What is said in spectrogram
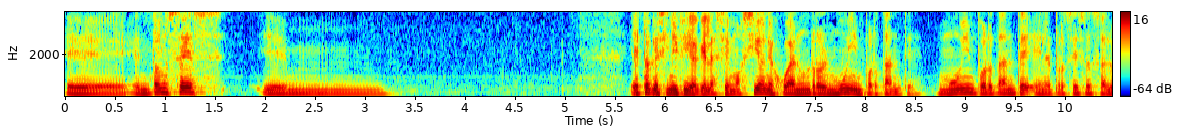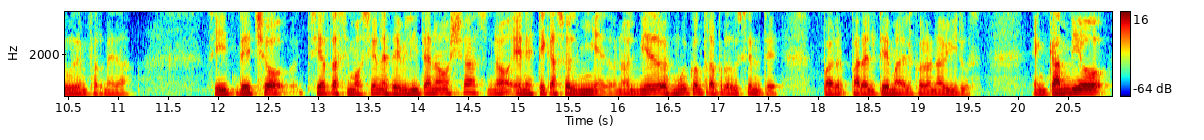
Eh, entonces, em, ¿esto qué significa? Que las emociones juegan un rol muy importante, muy importante en el proceso de salud de enfermedad. ¿Sí? De hecho, ciertas emociones debilitan ollas, ¿no? en este caso el miedo. ¿no? El miedo es muy contraproducente para, el tema del coronavirus. En cambio,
